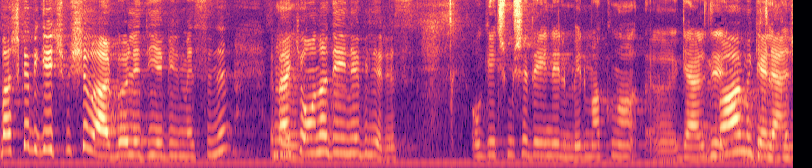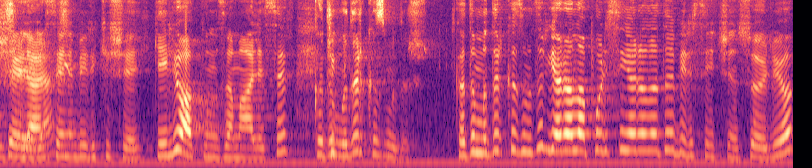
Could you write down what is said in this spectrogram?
başka bir geçmişi var böyle diyebilmesinin. Hı. Belki ona değinebiliriz. O geçmişe değinelim. Benim aklıma geldi. Var mı gelen şeyler, şeyler, senin bir iki şey? Geliyor aklımıza maalesef. Kadın Çünkü, mıdır, kız mıdır? Kadın mıdır kız mıdır yarala polisin yaraladığı birisi için söylüyor.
